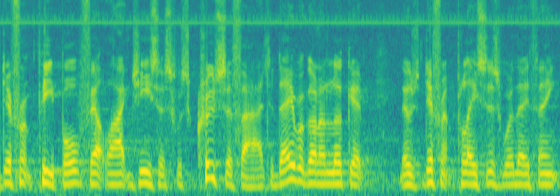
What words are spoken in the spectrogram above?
different people felt like Jesus was crucified. Today, we're going to look at those different places where they think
